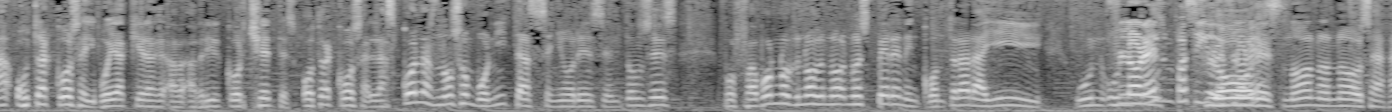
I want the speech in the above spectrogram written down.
Ah, otra cosa, y voy aquí a, a- abrir corchetes. Otra cosa, las colas no son bonitas, señores. Entonces, por favor, no, no, no, no esperen encontrar allí un, un- ¿Flores? ¿Un pasillo de flores? No, no, no. O sea,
